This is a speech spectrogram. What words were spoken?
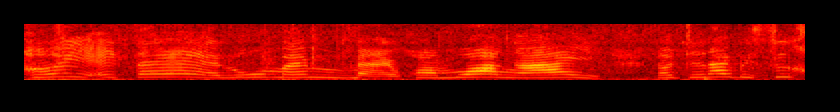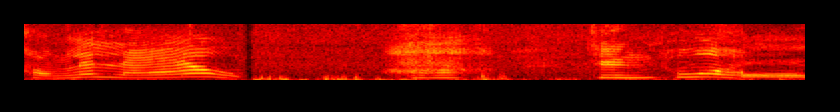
เฮ้ย ไอ้เต้ รู้ไหมมันหมาย ความว่าไง เราจะได้ไปซื้อของเล่นแล้ว จริงด้วยของเล่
